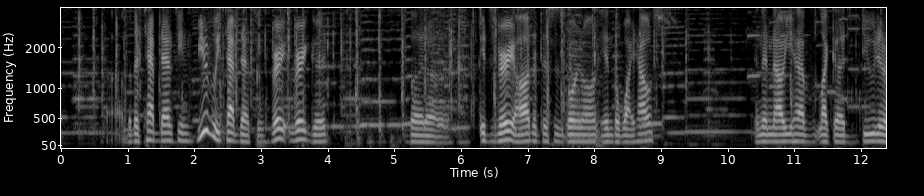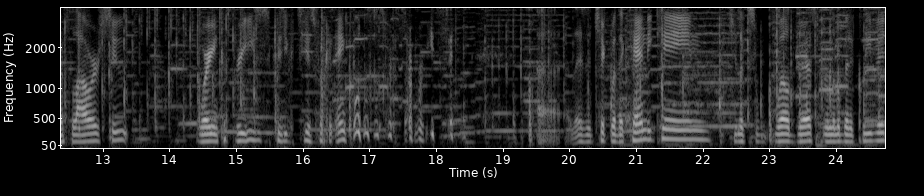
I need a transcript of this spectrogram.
Uh, but they're tap dancing, beautifully tap dancing, very very good. But uh, it's very odd that this is going on in the White House and then now you have like a dude in a flower suit wearing capris because you can see his fucking ankles for some reason. Uh, there's a chick with a candy cane. She looks well dressed with a little bit of cleavage.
